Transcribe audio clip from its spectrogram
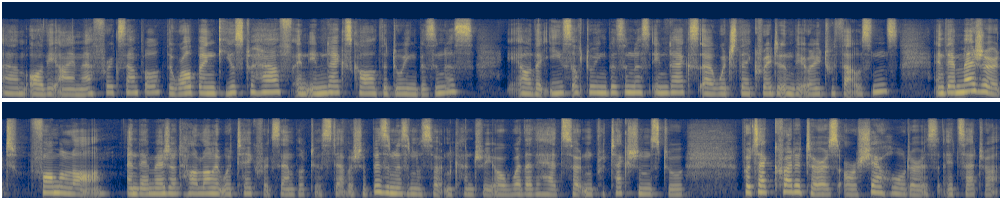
um, or the IMF, for example. The World Bank used to have an index called the Doing Business or the Ease of Doing Business Index, uh, which they created in the early 2000s. And they measured formal law and they measured how long it would take, for example, to establish a business in a certain country or whether they had certain protections to protect creditors or shareholders, etc.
